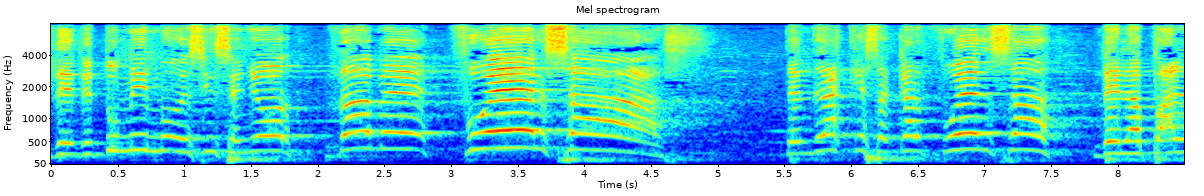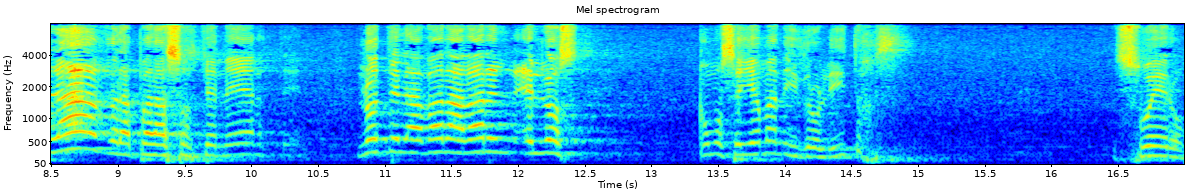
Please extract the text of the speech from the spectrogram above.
de, tú mismo decir, Señor, dame fuerzas. Tendrás que sacar fuerza de la palabra para sostenerte. No te la van a dar en, en los, ¿cómo se llaman? Hidrolitos. Suero.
